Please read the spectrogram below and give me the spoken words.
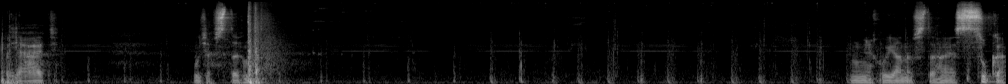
Блядь. Будь я встигну. Ніхуя не встигає, сука.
